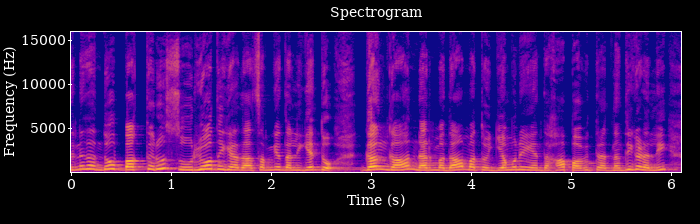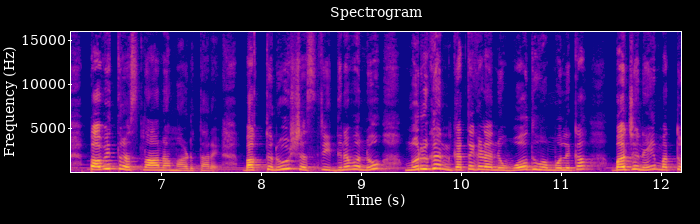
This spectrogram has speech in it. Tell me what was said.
ದಿನದಂದು ಭಕ್ತರು ಸೂರ್ಯೋದಯದ ಸಮಯದಲ್ಲಿ ಎದ್ದು ಗಂಗಾ, ನರ್ಮದಾ ಮತ್ತು ಯಮುನೆಯಂತಹ ಪವಿತ್ರ ನದಿಗಳಲ್ಲಿ ಪವಿತ್ರ ಸ್ನಾನ ಮಾಡುತ್ತಾರೆ. ಭಕ್ತರು ಷಷ್ಠಿ ದಿನವನ್ನು ಮುರುಗನ್ ಕಥೆಗಳನ್ನು ಓದುವ ಮೂಲಕ ಭಜನೆ ಮತ್ತು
